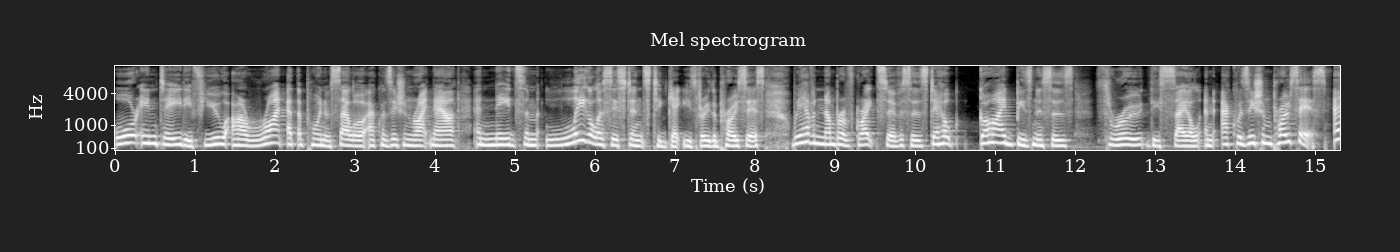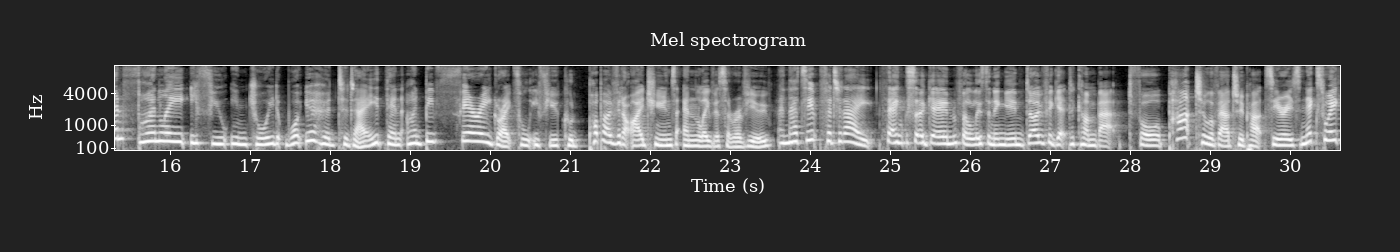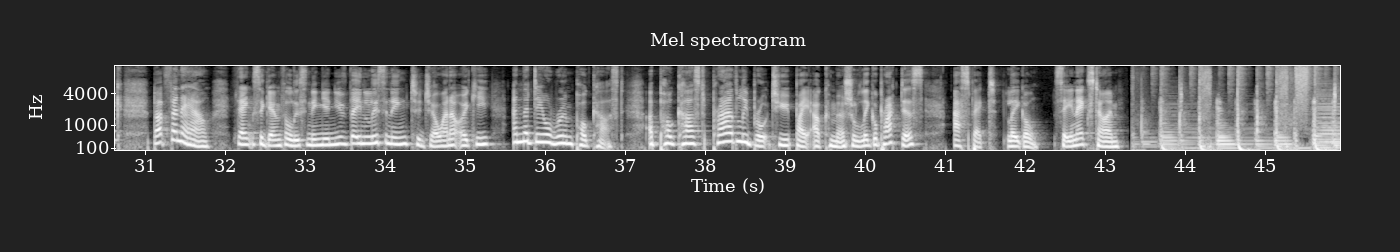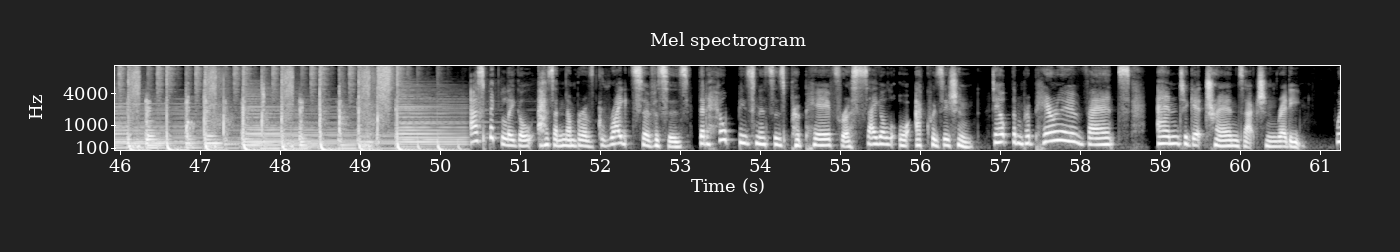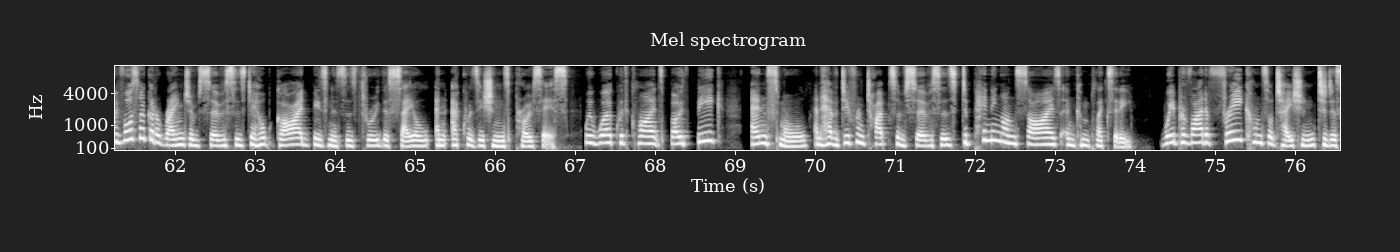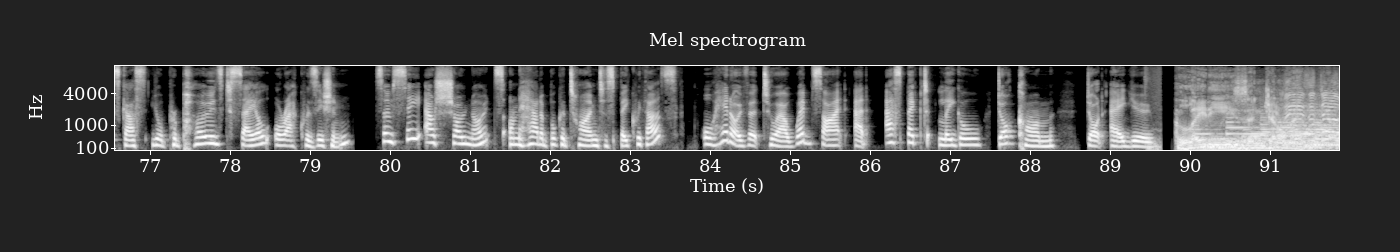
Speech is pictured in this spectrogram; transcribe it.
or indeed if you are right at the point of sale or acquisition right now and need some legal assistance to get you through the process. We have a number of great services to help guide businesses through this sale and acquisition process. And finally, if you enjoyed what you heard today, then I'd be very grateful if you could pop over to iTunes and leave us a review. And that's it for today. Thanks again for listening in. Don't forget to come back for part two of our two part series next week. But for now, thanks again for listening in. You've been listening to Joanna Oakey and the Deal Room podcast, a podcast proudly brought to you by our commercial legal practice, Aspect Legal. See you next time. Aspect Legal has a number of great services that help businesses prepare for a sale or acquisition, to help them prepare in advance and to get transaction ready. We've also got a range of services to help guide businesses through the sale and acquisitions process. We work with clients both big and small and have different types of services depending on size and complexity. We provide a free consultation to discuss your proposed sale or acquisition. So, see our show notes on how to book a time to speak with us, or head over to our website at aspectlegal.com.au. Ladies and gentlemen. That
